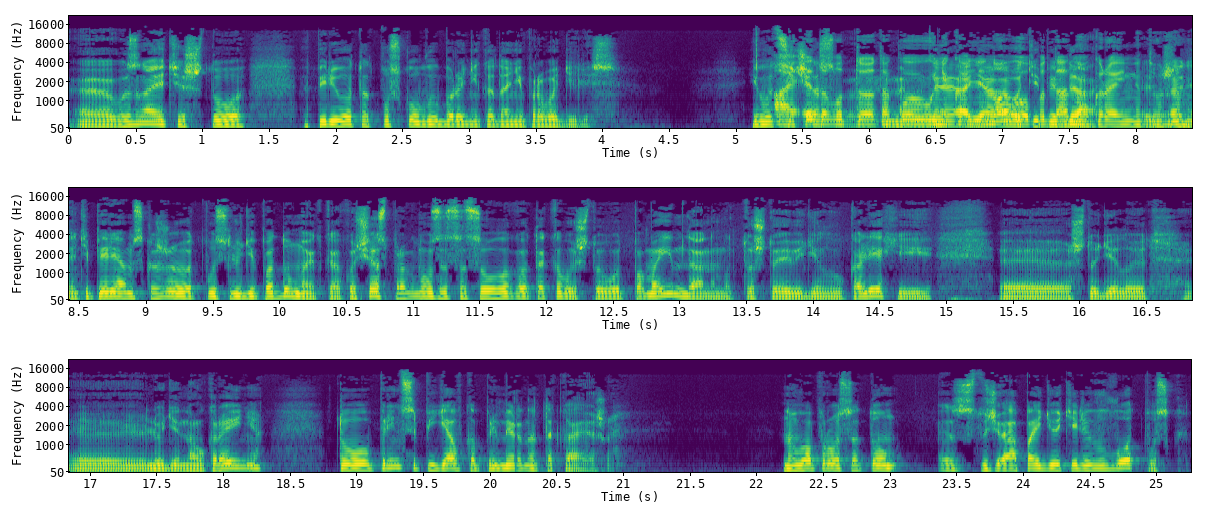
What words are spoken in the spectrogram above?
Э, вы знаете, что в период отпусков выборы никогда не проводились. И вот а сейчас... это вот э, такой уникальный я, новый вот опыт, теперь, да, да, на Украине тоже? Аня, теперь я вам скажу, вот пусть люди подумают, как. Вот сейчас прогнозы социологов таковы, что вот по моим данным, вот то, что я видел у коллег и э, что делают э, люди на Украине, то, в принципе, явка примерно такая же. Но вопрос о том, э, а пойдете ли вы в отпуск,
